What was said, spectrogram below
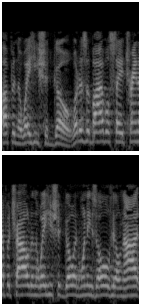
up in the way he should go. What does the Bible say? Train up a child in the way he should go, and when he's old, he'll not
